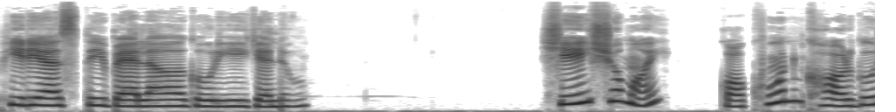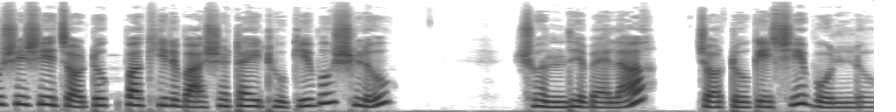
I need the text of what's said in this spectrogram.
ফিরে আসতে বেলা গড়িয়ে গেল। সেই সময় কখন খরগোশ এসে চটক পাখির বাসাটায় ঢুকে বসল, সন্ধেবেলা চটক এসে বলল,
